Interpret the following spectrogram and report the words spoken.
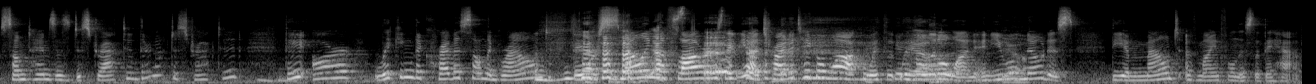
sometimes is distracted. They're not distracted. Mm-hmm. They are licking the crevice on the ground. they are smelling yes. the flowers. They, yeah, try to take a walk with, with yeah. a little one, and you yeah. will notice the amount of mindfulness that they have.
